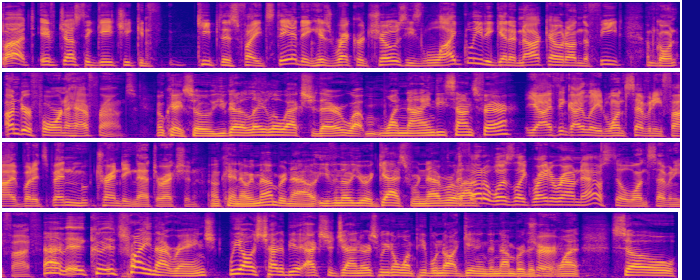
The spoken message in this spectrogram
But if Justin Gaethje can keep this fight standing. His record shows he's likely to get a knockout on the feet. I'm going under four and a half rounds. Okay, so you got to lay low extra there. What 190 sounds fair? Yeah, I think I laid 175, but it's been trending that direction. Okay, now remember now, even though you're a guest, we're never allowed. I thought it was like right around now, still 175. Uh, it it's probably in that range. We always try to be extra generous. We don't want people not getting the number that Sure. they want. So,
